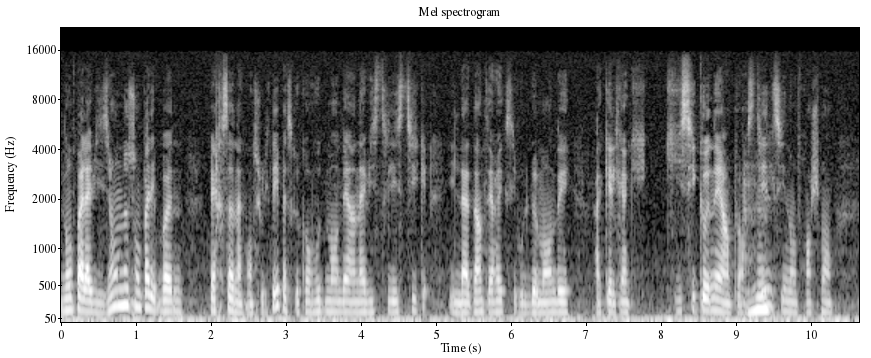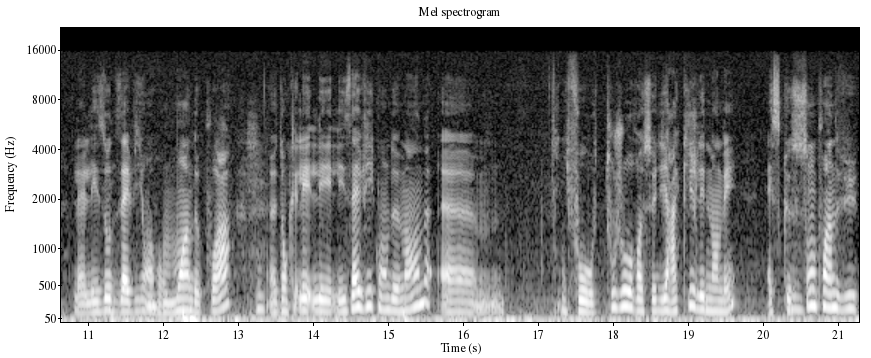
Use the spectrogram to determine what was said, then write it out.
n'ont pas la vision, ne sont pas les bonnes personnes à consulter parce que quand vous demandez un avis stylistique, il n'a d'intérêt que si vous le demandez à quelqu'un qui, qui s'y connaît un peu en style, sinon franchement le- les autres avis auront moins de poids. Euh, donc les, les- les avis qu'on demande, euh, il faut toujours se dire à qui je l'ai demandé. Est-ce que son point de vue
